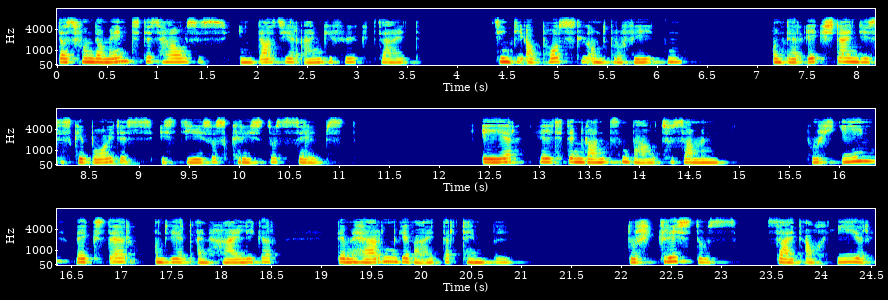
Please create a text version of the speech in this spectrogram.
Das Fundament des Hauses, in das ihr eingefügt seid, sind die Apostel und Propheten, und der Eckstein dieses Gebäudes ist Jesus Christus selbst. Er hält den ganzen Bau zusammen. Durch ihn wächst er und wird ein heiliger, dem Herrn geweihter Tempel. Durch Christus seid auch ihr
